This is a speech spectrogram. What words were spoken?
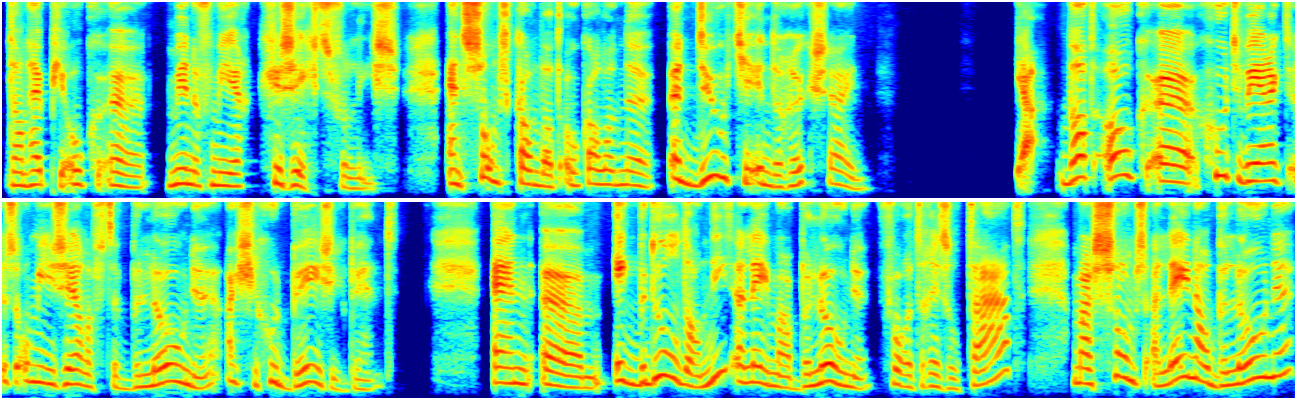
dan heb je ook min of meer gezichtsverlies. En soms kan dat ook al een, een duwtje in de rug zijn. Ja, wat ook goed werkt, is om jezelf te belonen als je goed bezig bent. En ehm, ik bedoel dan niet alleen maar belonen voor het resultaat, maar soms alleen al belonen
